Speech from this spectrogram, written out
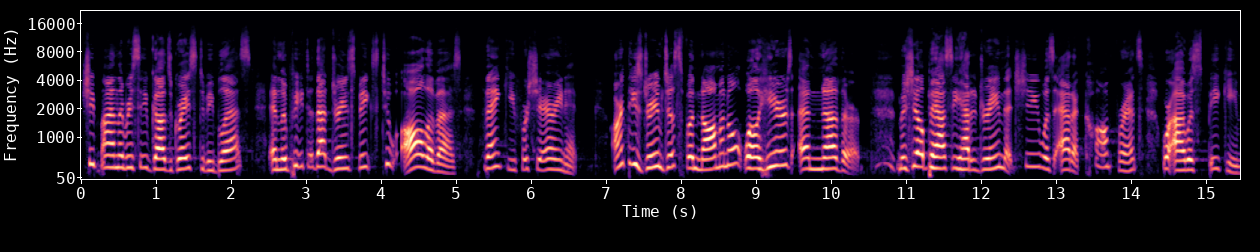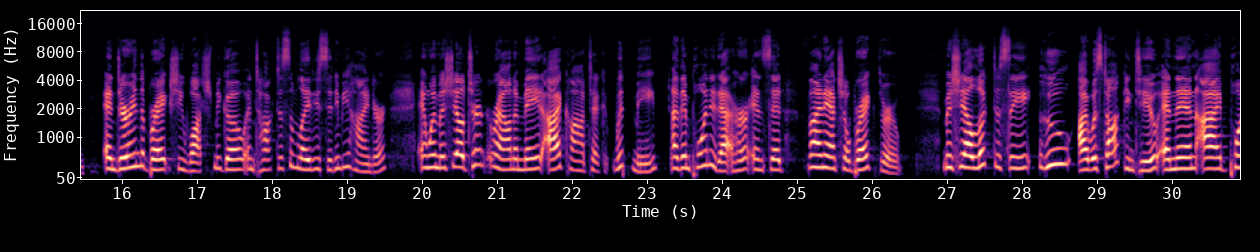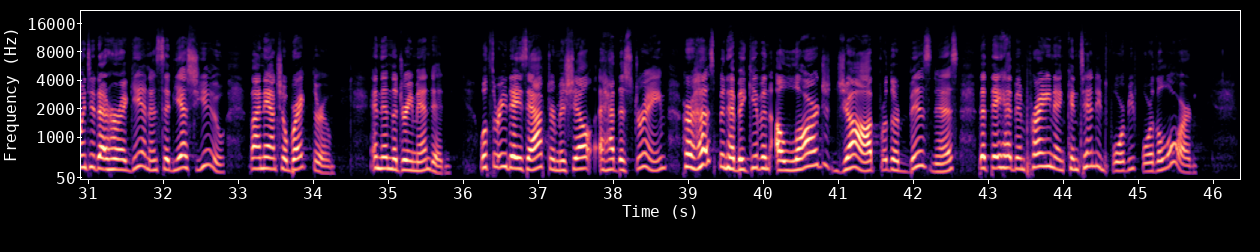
She finally received God's grace to be blessed. And Lupita, that dream speaks to all of us. Thank you for sharing it. Aren't these dreams just phenomenal? Well, here's another. Michelle Passy had a dream that she was at a conference where I was speaking. And during the break, she watched me go and talk to some ladies sitting behind her. And when Michelle turned around and made eye contact with me, I then pointed at her and said, Financial breakthrough. Michelle looked to see who I was talking to, and then I pointed at her again and said, Yes, you, financial breakthrough. And then the dream ended. Well, three days after Michelle had this dream, her husband had been given a large job for their business that they had been praying and contending for before the Lord.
